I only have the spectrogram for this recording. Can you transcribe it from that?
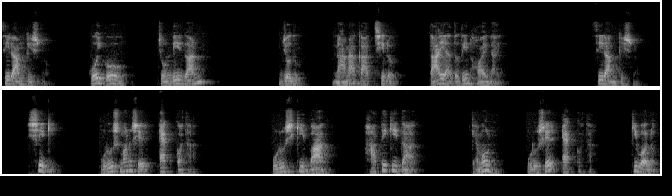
শ্রীরামকৃষ্ণ, কই গো, চণ্ডীর গান? যদু, নানা কাজ ছিল, তাই এতদিন হয় নাই। শ্রীরামকৃষ্ণ, সে কি? পুরুষ মানুষের এক কথা। পুরুষ কি বাদ হাতে কি দাঁত? কেমন? পুরুষের এক কথা। কি বলো?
